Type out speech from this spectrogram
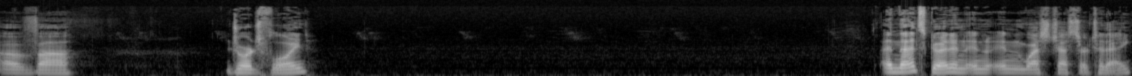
of uh, George Floyd. And that's good in, in, in Westchester today.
